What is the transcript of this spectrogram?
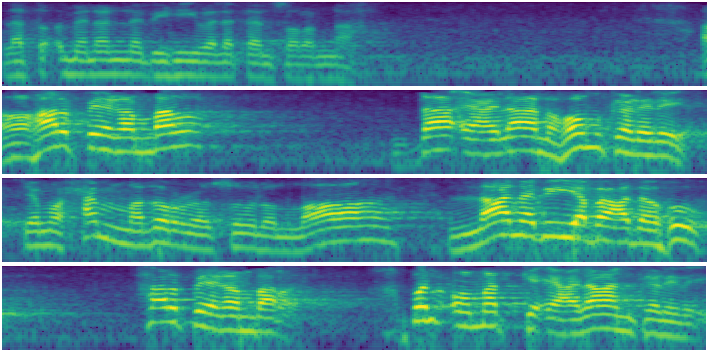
لتؤمنن به ولتنصرنہ اور ہر پیغمبر دا اعلان ہم کرے رے کہ محمد الرسول اللہ، لا نبی بعدہ. ہر پیغمبر خپل امت کے اعلان کرے رہے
